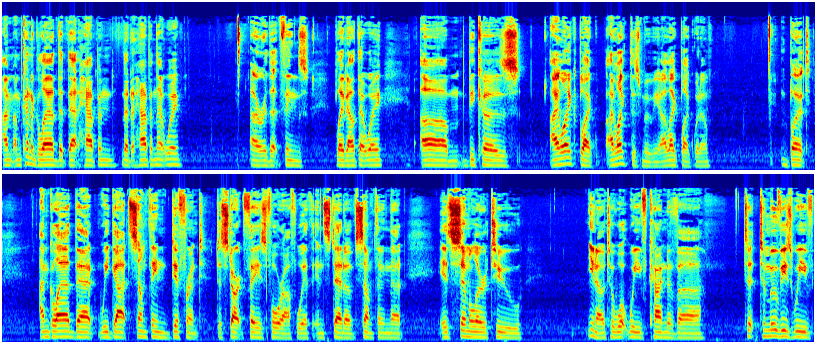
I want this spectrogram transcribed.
I'm I'm kind of glad that that happened. That it happened that way, or that things played out that way um, because I like Black. I like this movie. I like Black Widow, but I'm glad that we got something different to start Phase Four off with instead of something that is similar to, you know, to what we've kind of uh, to to movies we've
